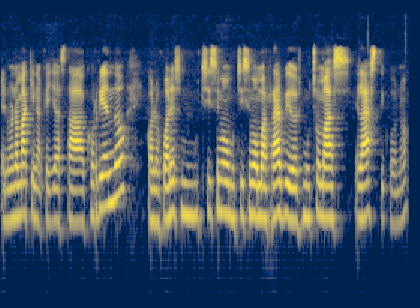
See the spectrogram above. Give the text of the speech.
en una máquina que ya está corriendo, con lo cual es muchísimo, muchísimo más rápido, es mucho más elástico, ¿no?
